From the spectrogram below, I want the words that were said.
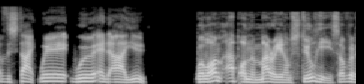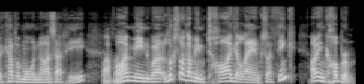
of the state. Where were and are you? Well, I'm up on the Murray and I'm still here. So I've got a couple more nights up here. Lovely. I'm in, well, it looks like I'm in Tigerland because I think I'm in Cobram.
